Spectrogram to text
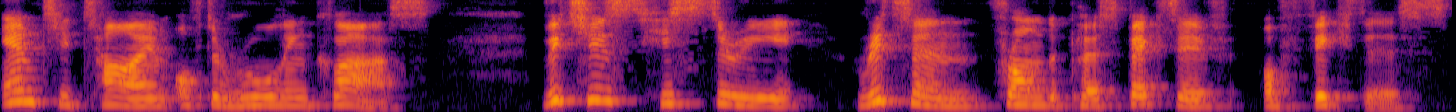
empty time of the ruling class, which is history written from the perspective of victors.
